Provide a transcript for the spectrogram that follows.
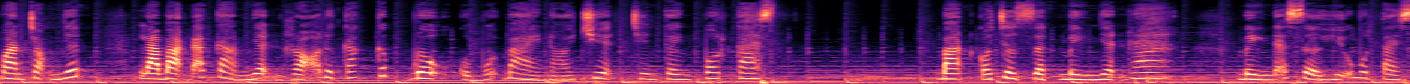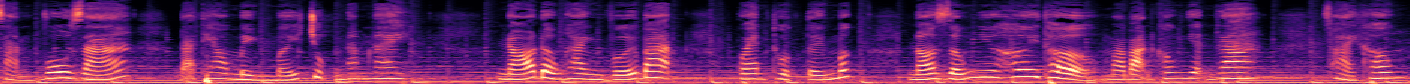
quan trọng nhất là bạn đã cảm nhận rõ được các cấp độ của mỗi bài nói chuyện trên kênh podcast. Bạn có chợt giật mình nhận ra mình đã sở hữu một tài sản vô giá đã theo mình mấy chục năm nay. Nó đồng hành với bạn, quen thuộc tới mức nó giống như hơi thở mà bạn không nhận ra, phải không?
